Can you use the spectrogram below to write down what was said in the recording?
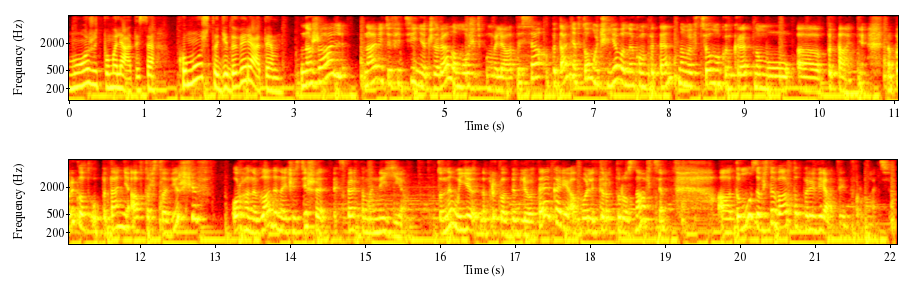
можуть помилятися? Кому ж тоді довіряти? На жаль, навіть офіційні джерела можуть помилятися. Питання в тому, чи є вони компетентними в цьому конкретному е, питанні. Наприклад, у питанні авторства віршів органи влади найчастіше експертами не є. Тобто ними є, наприклад, бібліотекарі або літературознавці. Тому завжди варто перевіряти інформацію.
